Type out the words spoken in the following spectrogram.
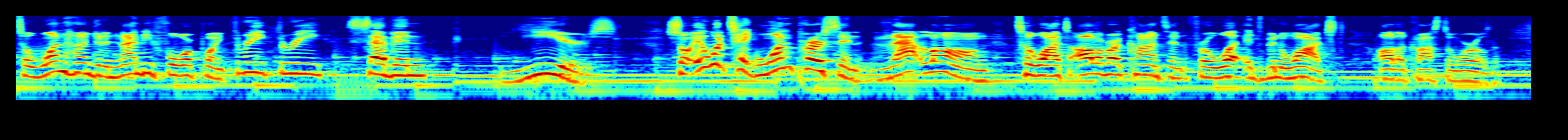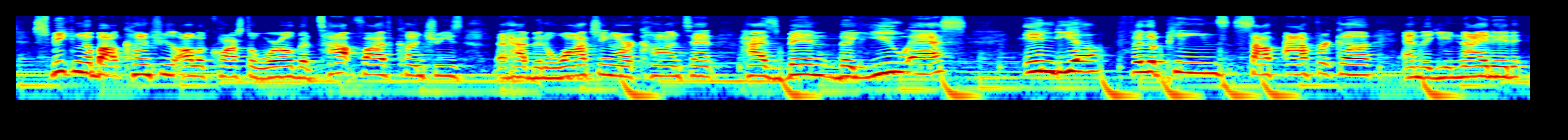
to 194.337 years. So it would take one person that long to watch all of our content for what it's been watched all across the world. Speaking about countries all across the world, the top five countries that have been watching our content has been the US, India, Philippines, South Africa, and the United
